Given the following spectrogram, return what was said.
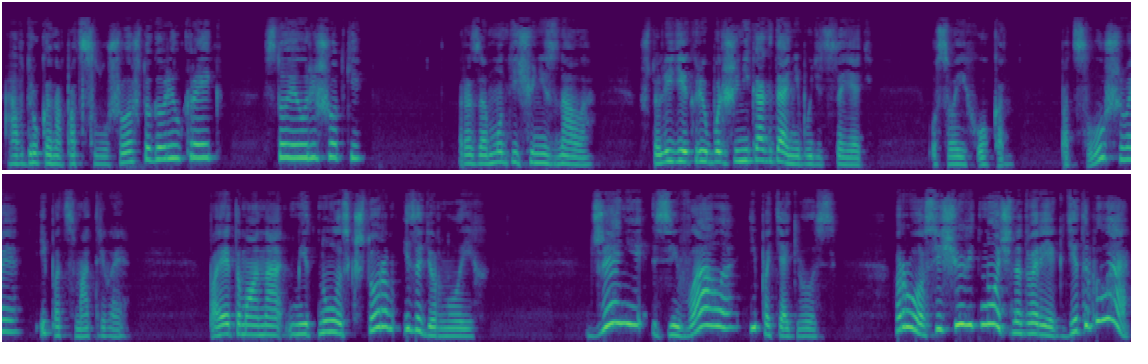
А вдруг она подслушала, что говорил Крейг, стоя у решетки? Розамунд еще не знала, что Лидия Крю больше никогда не будет стоять у своих окон, подслушивая и подсматривая. Поэтому она метнулась к шторам и задернула их. Дженни зевала и потягивалась. «Рос, еще ведь ночь на дворе. Где ты была?»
